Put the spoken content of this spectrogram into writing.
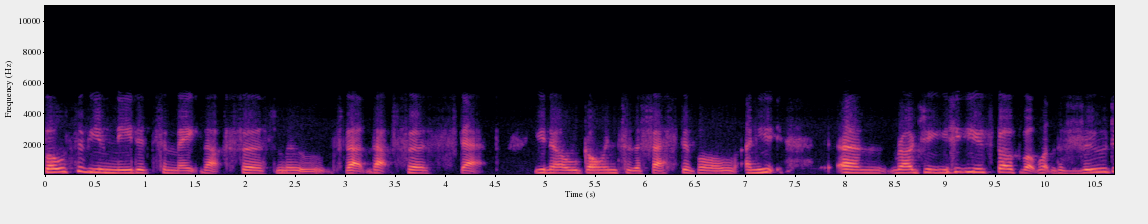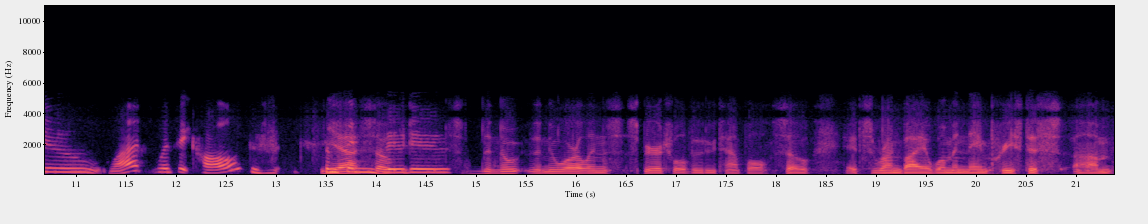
both of you needed to make that first move, that that first step. You know, going to the festival, and you, um, Roger, you, spoke about what the voodoo. What was it called? something yeah, so voodoo. The New, the New Orleans Spiritual Voodoo Temple. So it's run by a woman named Priestess um,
